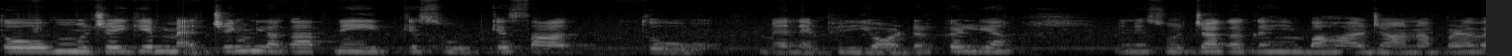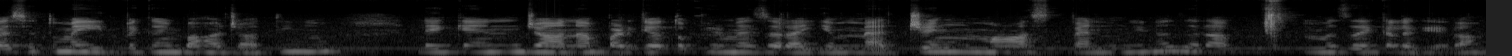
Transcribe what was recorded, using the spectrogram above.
तो मुझे ये मैचिंग लगा अपने ईद के सूट के साथ तो मैंने फिर ये ऑर्डर कर लिया। मैंने सोचा कि कहीं बाहर जाना पड़ा वैसे तो मैं ईद पे कहीं बाहर जाती हूँ लेकिन जाना पड़ गया तो फिर मैं ज़रा ये मैचिंग मास्क पहनूँगी ना ज़रा मज़े का लगेगा।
